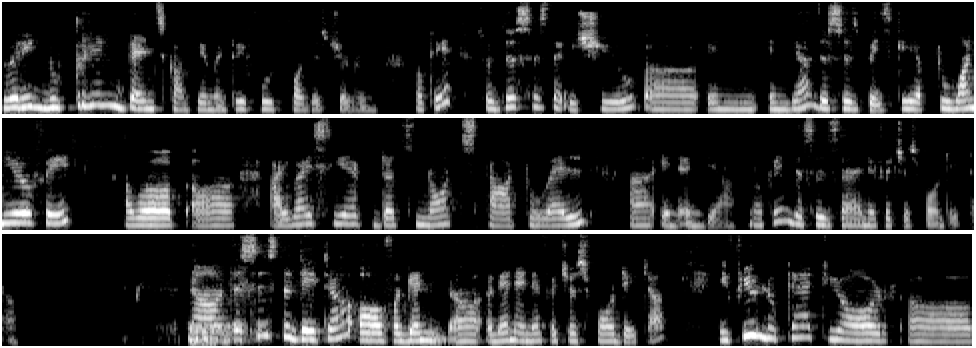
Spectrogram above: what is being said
very nutrient dense complementary food for these children okay so this is the issue uh, in india this is basically up to one year of age our uh, does not start well uh, in India. Okay, this is NFHS4 data. Now, this is the data of again uh, again NFHS4 data. If you look at your uh,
